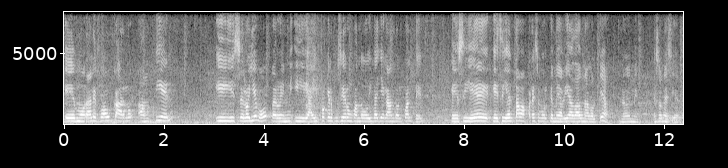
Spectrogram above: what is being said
Eh, Morales fue a buscarlo, Antiel, y se lo llevó, pero y ahí fue que le pusieron cuando iba llegando al cuartel, que si él, que si él estaba preso porque me había dado una golpeada. No, eso no es cierto.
